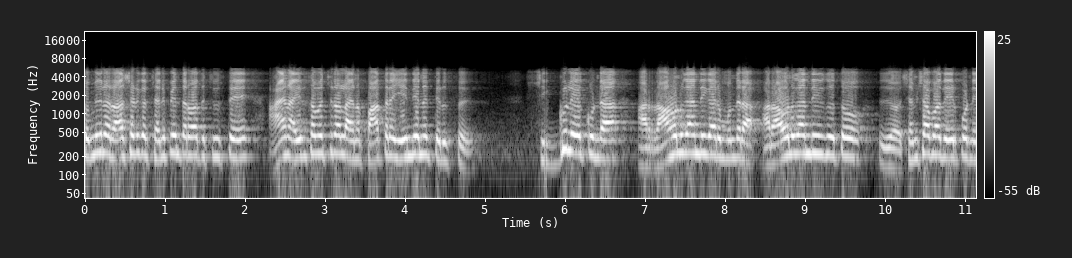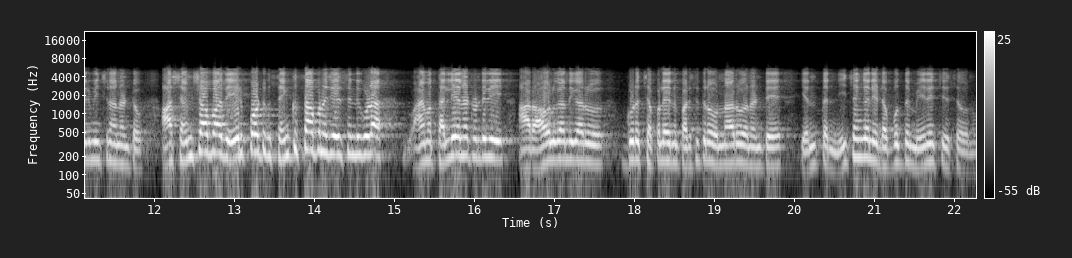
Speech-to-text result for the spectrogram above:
తొమ్మిదిలో రాజశేఖర్ గారు చనిపోయిన తర్వాత చూస్తే ఆయన ఐదు సంవత్సరాలు ఆయన పాత్ర ఏంది అనేది తెలుస్తుంది. సిగ్గు లేకుండా ఆ రాహుల్ గాంధీ గారి ముందర ఆ రాహుల్ గాంధీతో శంషాబాద్ ఎయిర్పోర్ట్ నిర్మించినానంటూ ఆ శంషాబాద్ ఎయిర్పోర్ట్కు శంకుస్థాపన చేసింది కూడా ఆమె తల్లి అన్నటువంటిది ఆ రాహుల్ గాంధీ గారు కూడా చెప్పలేని పరిస్థితిలో ఉన్నారు అని అంటే ఎంత నీచంగా నీ డబ్బులతో మేనేజ్ చేసావును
